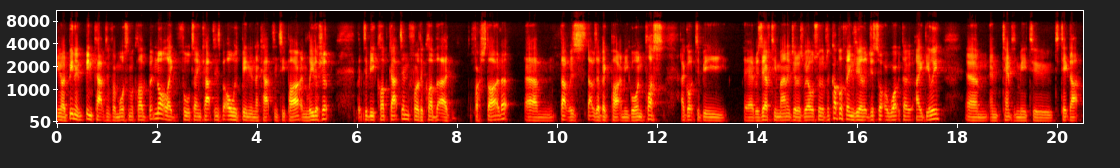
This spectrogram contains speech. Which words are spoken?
you know I'd been in, been captain for most of my club, but not like full time captains, but always been in a captaincy part and leadership. But to be club captain for the club that I first started at, um, that was that was a big part of me going. Plus, I got to be a reserve team manager as well. So there was a couple of things there that just sort of worked out ideally um, and tempted me to to take that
